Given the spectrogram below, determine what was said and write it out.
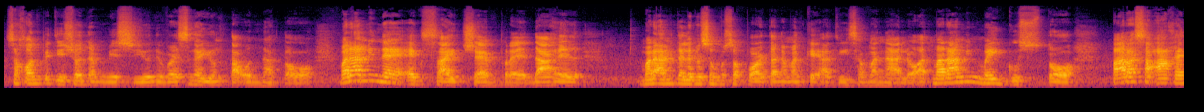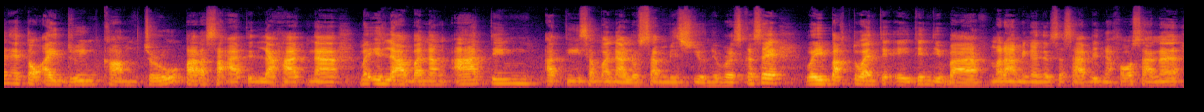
sa competition ng Miss Universe ngayong taon na to. Maraming na-excite, syempre, dahil marami talaga sumusuporta naman kay Atisa Manalo at maraming may gusto para sa akin ito ay dream come true para sa atin lahat na mailaban ng ating Atisa Manalo sa Miss Universe. Kasi way back 2018, di ba, marami nga nagsasabi na ko sana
